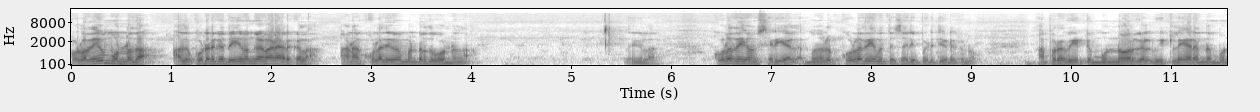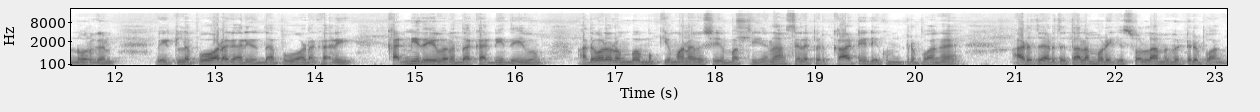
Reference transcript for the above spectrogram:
குலதெய்வம் ஒன்று தான் அது கூட இருக்க தெய்வங்கள் வேணால் இருக்கலாம். ஆனால் குலதெய்வம்ன்றது ஒன்று தான் சரிங்களா? குலதெய்வம் சரியில்லை முதல்ல குலதெய்வத்தை சரிப்படுத்தி எடுக்கணும். அப்புறம் வீட்டு முன்னோர்கள் வீட்டில் இறந்த முன்னோர்கள் வீட்டில் பூவாடக்காரி இருந்தால் பூவாடக்காரி கன்னி தெய்வம் இருந்தால் கன்னி தெய்வம். அதோட ரொம்ப முக்கியமான விஷயம் பார்த்திங்கன்னா சில பேர் காட்டேடி கும்பிட்டுருப்பாங்க. அடுத்து அடுத்த தலைமுறைக்கு சொல்லாமல் விட்டுருப்பாங்க.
